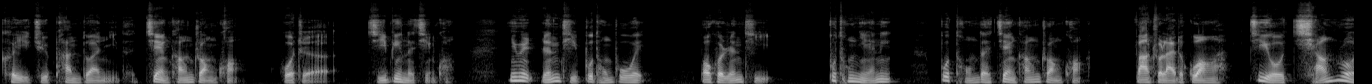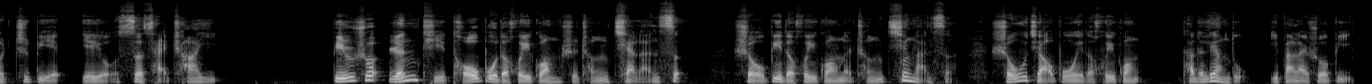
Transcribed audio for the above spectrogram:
可以去判断你的健康状况或者疾病的情况，因为人体不同部位，包括人体不同年龄、不同的健康状况发出来的光啊，既有强弱之别，也有色彩差异。比如说，人体头部的辉光是呈浅蓝色，手臂的辉光呢呈青蓝色，手脚部位的辉光，它的亮度一般来说比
